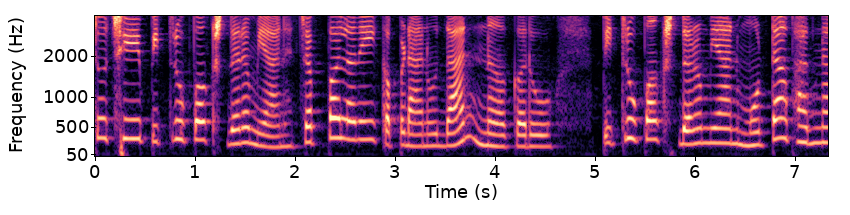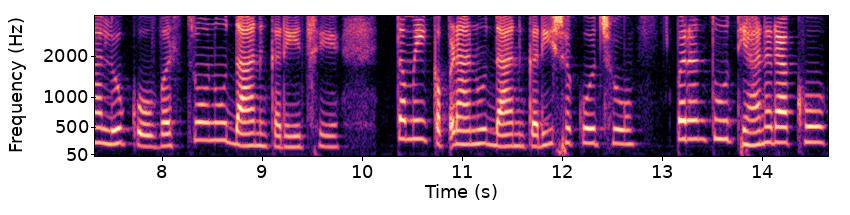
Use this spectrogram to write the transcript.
તો છે પિતૃપક્ષ દરમિયાન ચપ્પલ અને કપડાનું દાન ન કરો. પિતૃપક્ષ દરમિયાન મોટા ભાગના લોકો વસ્ત્રોનું દાન કરે છે. તમે કપડાનું દાન કરી શકો છો પરંતુ ધ્યાન રાખો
